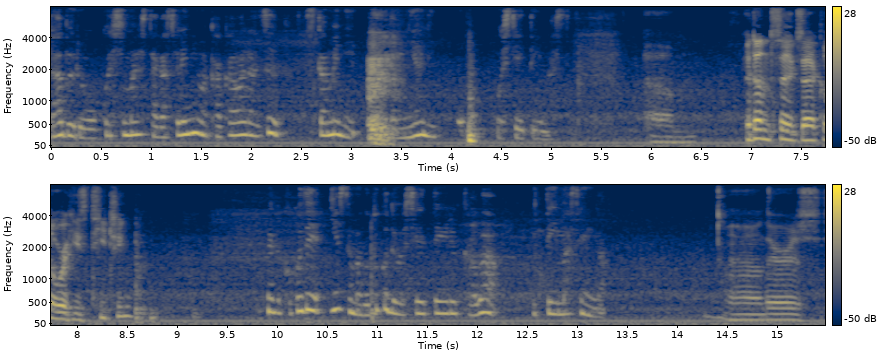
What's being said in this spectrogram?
トラブルを起こしましたがそれにはかかわらず2日目に宮に教えています Um, it doesn't say exactly where he's teaching, なんかここでイエス様がどこで教えているかは言っていませんが Uh, there's,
